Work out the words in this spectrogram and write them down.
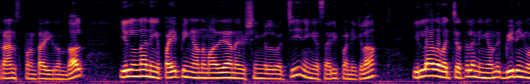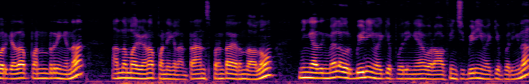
டிரான்ஸ்பரண்ட்டாக இருந்தால். இல்லைன்னா நீங்கள் பைப்பிங் அந்த மாதிரியான விஷயங்கள் வச்சு நீங்கள் சரி பண்ணிக்கலாம். இல்லாத பட்சத்தில் நீங்கள் வந்து பீடிங் ஒர்க் எதாவது பண்ணுறீங்கன்னா அந்த மாதிரி வேணால் பண்ணிக்கலாம். டிரான்ஸ்பரண்ட்டாக இருந்தாலும் நீங்கள் அதுக்கு மேலே ஒரு பீடிங் வைக்க போகிறீங்க ஒரு ஆஃப் இன்ச் பீடிங் வைக்க போகிறீங்கன்னா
